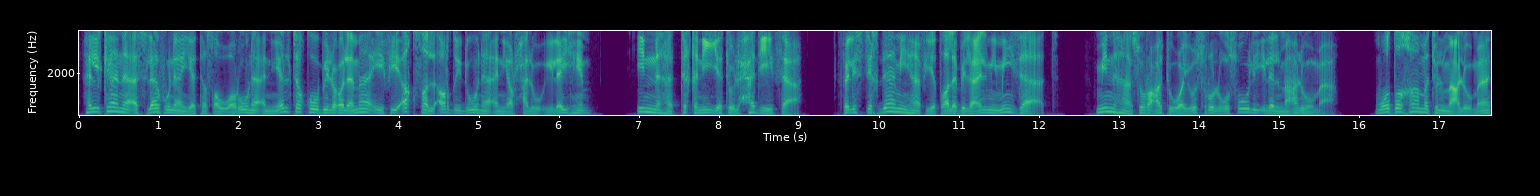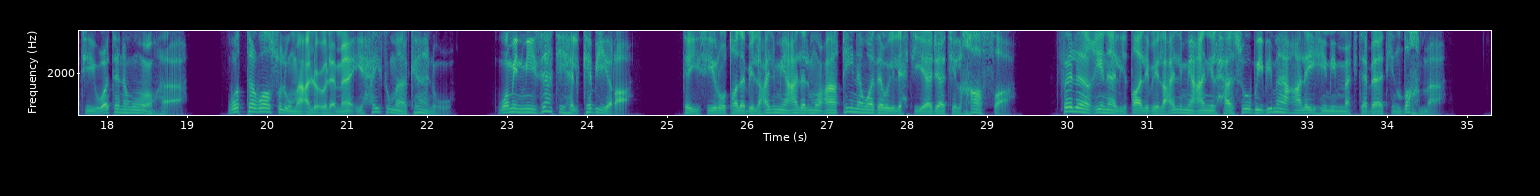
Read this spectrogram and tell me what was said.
هل كان أسلافنا يتصورون أن يلتقوا بالعلماء في أقصى الأرض دون أن يرحلوا إليهم؟ إنها التقنية الحديثة فلاستخدامها في طلب العلم ميزات منها سرعة ويسر الوصول إلى المعلومة وضخامة المعلومات وتنوعها والتواصل مع العلماء حيثما كانوا ومن ميزاتها الكبيرة تيسير طلب العلم على المعاقين وذوي الاحتياجات الخاصة. فلا غنى لطالب العلم عن الحاسوب بما عليه من مكتبات ضخمة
